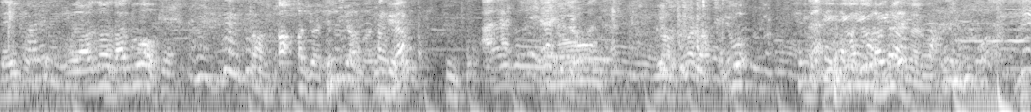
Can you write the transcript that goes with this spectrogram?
내 네이버. 어, 나도, 나도. 상수야? 아 진짜 이거 이거 이거 이거 이거 거야 이거.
